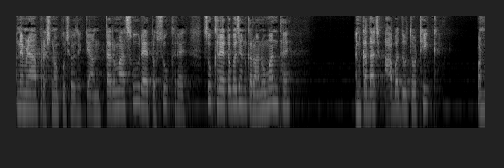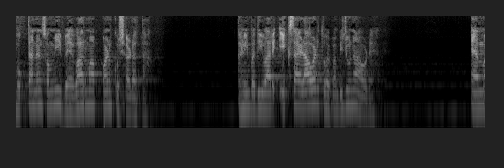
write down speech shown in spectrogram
અને એમણે આ પ્રશ્નો પૂછ્યો છે કે અંતરમાં શું રહે તો સુખ રહે? સુખ રહે તો ભજન કરવાનું મન થાય. અને કદાચ આ બધું તો ઠીક, પણ મુક્તાનંદ સ્વામી વ્યવહારમાં પણ કુશળ હતા. ઘણી બધી વાર એક સાઈડ આવડતું હોય પણ બીજું ના આવડે. એમ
